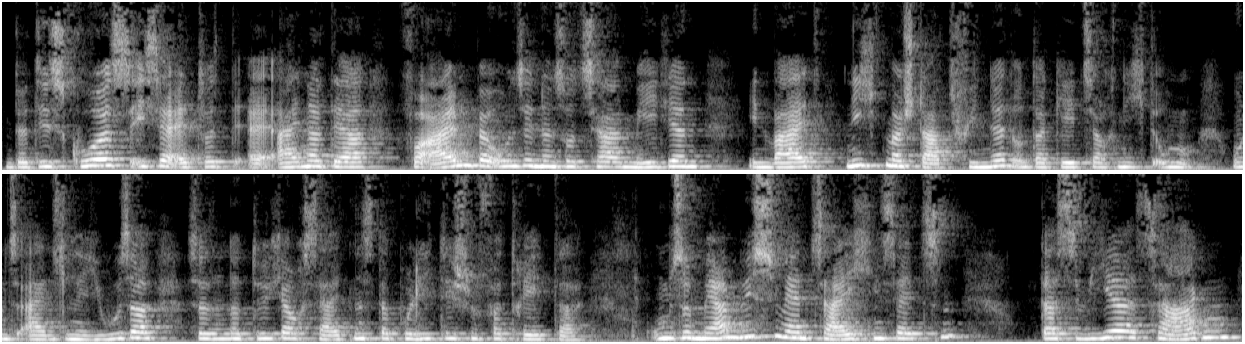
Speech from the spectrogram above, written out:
Der Diskurs ist ja etwa äh, einer, der vor allem bei uns in den sozialen Medien in Wahrheit nicht mehr stattfindet. Und da geht es auch nicht um uns einzelne User, sondern natürlich auch seitens der politischen Vertreter. Umso mehr müssen wir ein Zeichen setzen, dass wir sagen,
